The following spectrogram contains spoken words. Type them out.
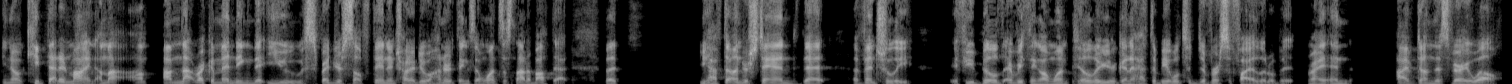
you know, keep that in mind. I'm not, I'm, I'm not recommending that you spread yourself thin and try to do 100 things at once. It's not about that. But you have to understand that eventually if you build everything on one pillar you're going to have to be able to diversify a little bit right? And i've done this very well.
